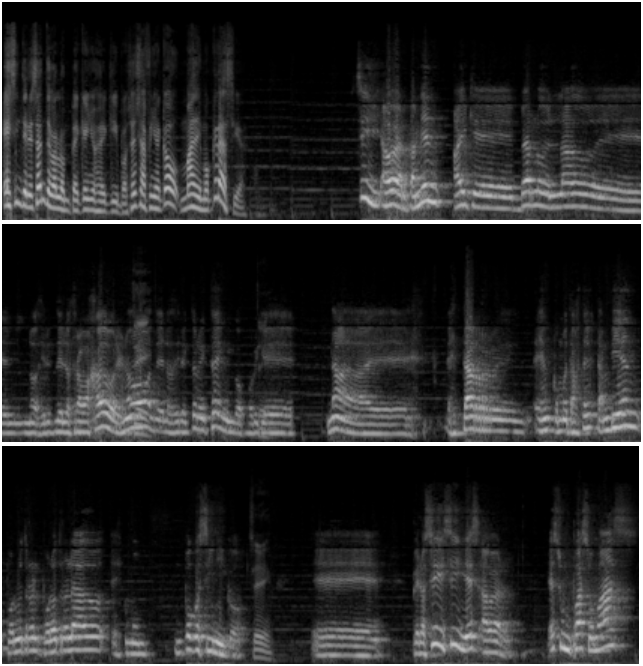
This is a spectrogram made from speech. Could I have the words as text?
es interesante verlo en pequeños equipos, es al fin y al cabo más democracia. Sí, a ver, también hay que verlo del lado de los, trabajadores, ¿no? De los directores técnicos, porque nada, eh, estar es como también por otro por otro lado es como un, poco cínico. Sí. Eh, pero sí sí es a ver es un paso más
